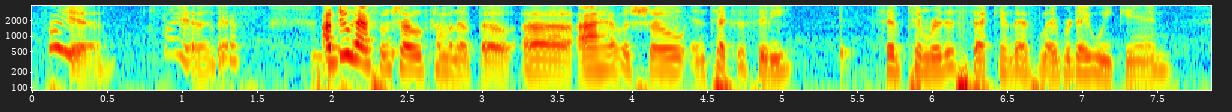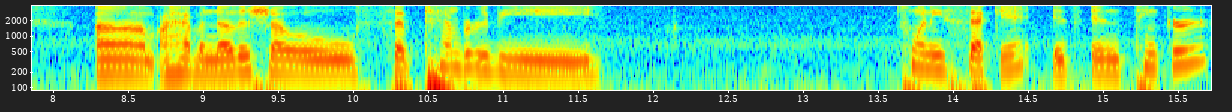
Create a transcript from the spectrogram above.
So yeah, so yeah, that's. I do have some shows coming up though. Uh, I have a show in Texas City, September the second. That's Labor Day weekend. Um, I have another show September the twenty second. It's in Tinker.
